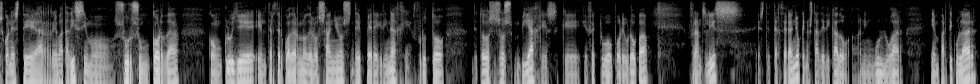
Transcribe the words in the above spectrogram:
Pues con este arrebatadísimo Sursum Corda concluye el tercer cuaderno de los años de peregrinaje, fruto de todos esos viajes que efectuó por Europa Franz Liszt, este tercer año, que no está dedicado a ningún lugar en particular,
